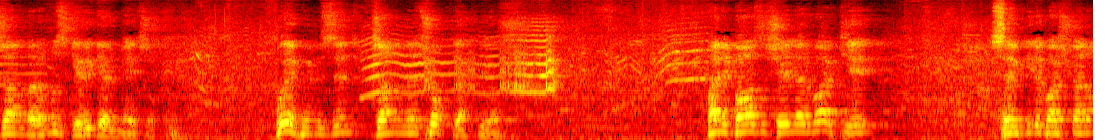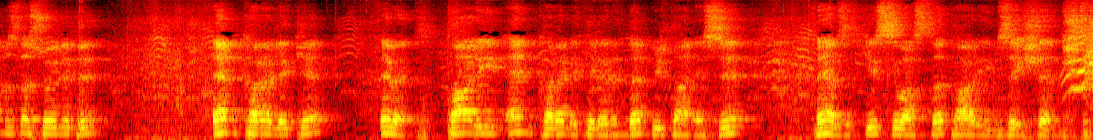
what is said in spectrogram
canlarımız geri gelmeyecek. Bu hepimizin canını çok yakıyor. Hani bazı şeyler var ki sevgili başkanımız da söyledi. En kara leke evet tarihin en kara lekelerinden bir tanesi ne yazık ki Sivas'ta tarihimize işlenmiştir.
